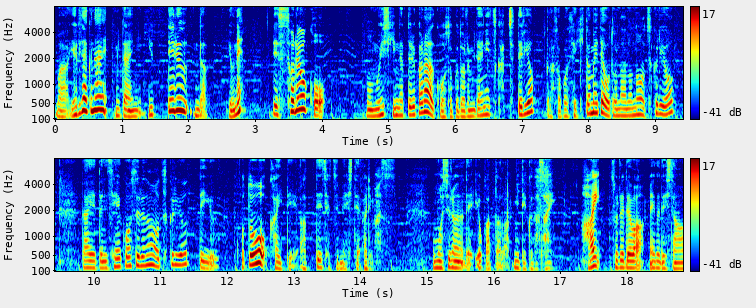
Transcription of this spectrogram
はやりたくないみたいに言ってるんだよね。でそれをこうもう無意識になってるから高速道路みたいに使っちゃってるよ。とかそこをせき止めて大人の脳を作るよ。ダイエットに成功する脳を作るよっていうことを書いてあって説明してあります。面白いのでよかったら見てください。はい。それではメグでした。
